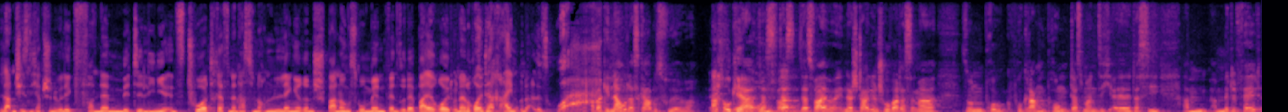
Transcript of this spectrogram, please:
Lattenschießen, ich habe schon überlegt, von der Mittellinie ins Tor treffen, dann hast du noch einen längeren Spannungsmoment, wenn so der Ball rollt und dann rollt er rein und alles, wow. Aber genau das gab es früher immer. Ach, okay. Ja, das, Und das, das war immer in der Stadionshow, war das immer so ein Pro Programmpunkt, dass man sich, äh, dass sie am, am Mittelfeld,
